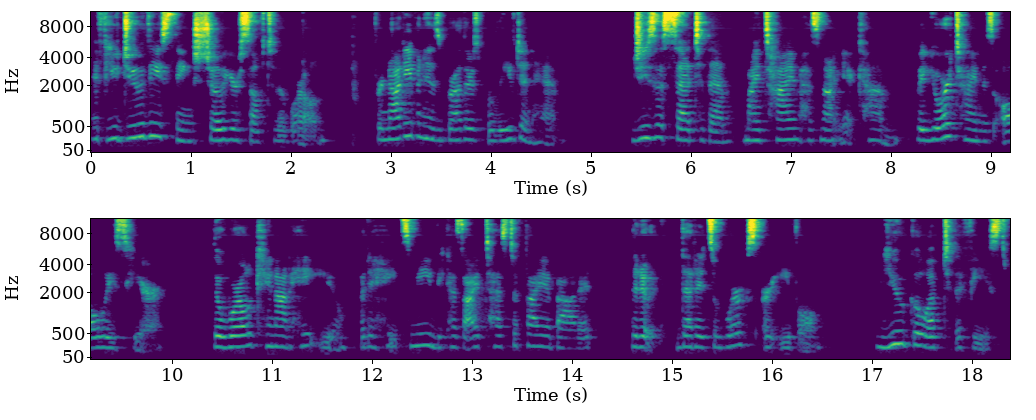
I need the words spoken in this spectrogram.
If you do these things, show yourself to the world. For not even his brothers believed in him. Jesus said to them, My time has not yet come, but your time is always here. The world cannot hate you, but it hates me because I testify about it that, it, that its works are evil. You go up to the feast.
